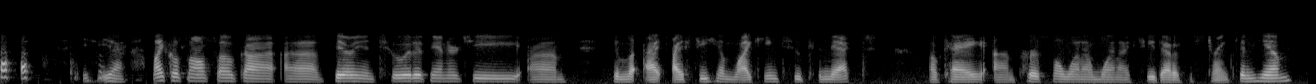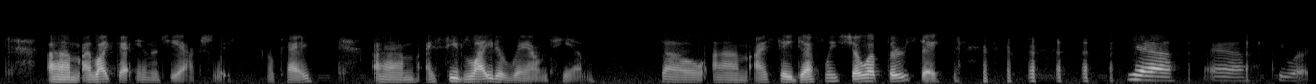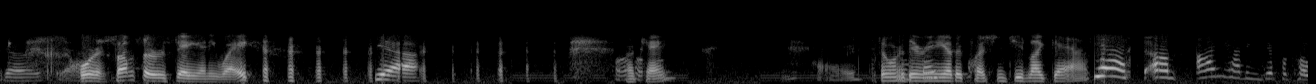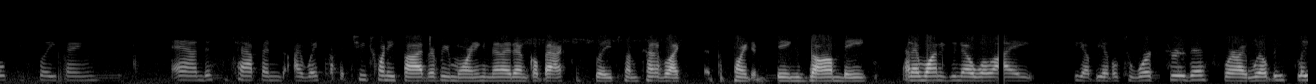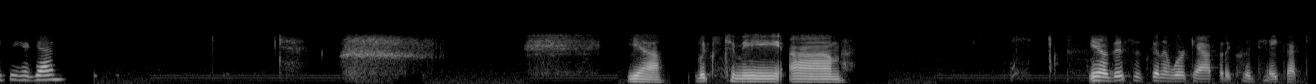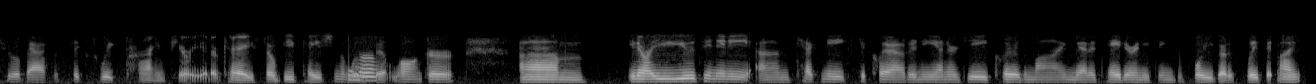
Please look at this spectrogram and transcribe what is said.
yeah. Michael's also got a very intuitive energy. Um, he, I, I see him liking to connect. Okay, um, personal one-on-one. I see that as a strength in him. Um, I like that energy actually. Okay, um, I see light around him. So um, I say definitely show up Thursday. yeah. Yeah. See where it goes. Yeah. or some Thursday anyway. Yeah. okay. Okay. So, are there Okay. any other questions you'd like to ask? Yes, um, I'm having difficulty sleeping, and this has happened. I wake up at 2:25 every morning, and then I don't go back to sleep. So I'm kind of like at the point of being zombie. And I wanted to know, will I, you know, be able to work through this where I will be sleeping again? Yeah, looks to me. Um, you know, this is going to work out, but it could take up to about the six week time period. Okay, so be patient a little Uh-huh. bit longer. Um, you know, are you using any um, techniques to clear out any energy, clear the mind, meditate, or anything before you go to sleep at night?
